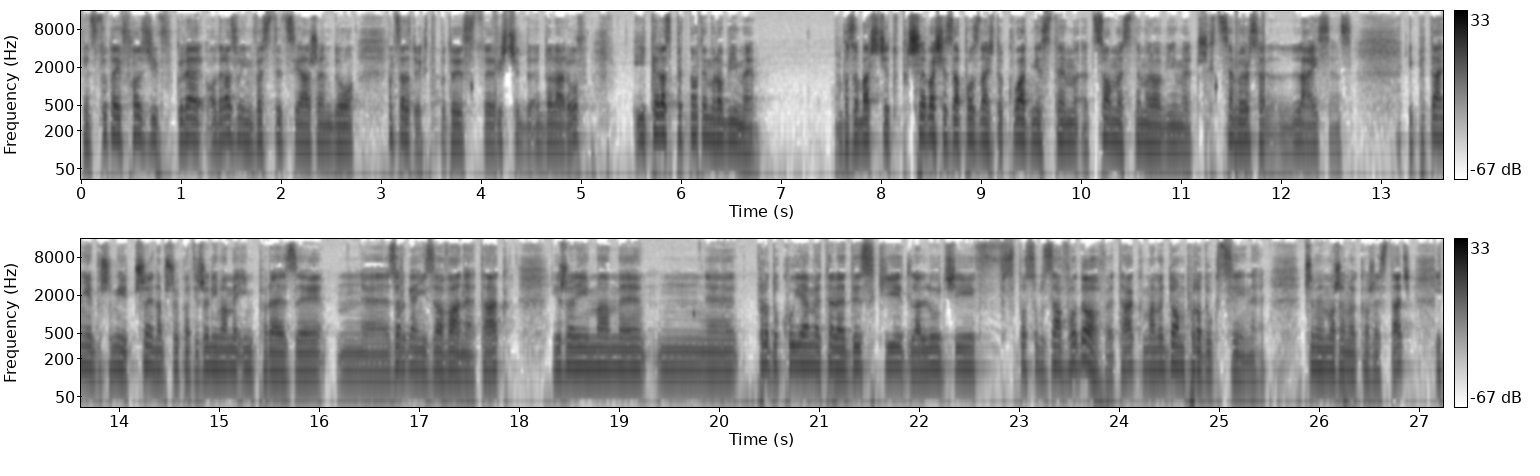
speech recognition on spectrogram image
Więc tutaj wchodzi w grę od razu inwestycja rzędu 1000 zł, bo to jest 200 dolarów. I teraz pytam, tym robimy. Bo zobaczcie, tu trzeba się zapoznać dokładnie z tym, co my z tym robimy, czy chcemy license. I pytanie brzmi, czy na przykład, jeżeli mamy imprezy mm, e, zorganizowane, tak? Jeżeli mamy, mm, e, produkujemy teledyski dla ludzi w sposób zawodowy, tak? Mamy dom produkcyjny, czy my możemy korzystać? I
